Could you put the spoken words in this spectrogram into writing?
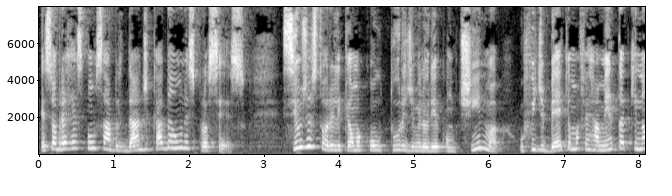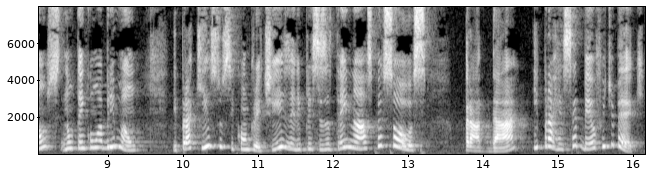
é sobre a responsabilidade de cada um nesse processo. Se o gestor ele quer uma cultura de melhoria contínua, o feedback é uma ferramenta que não, não tem como abrir mão. E para que isso se concretize, ele precisa treinar as pessoas para dar e para receber o feedback.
